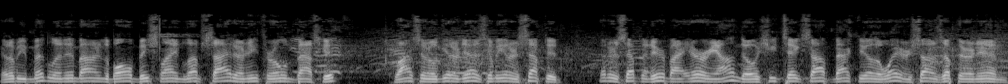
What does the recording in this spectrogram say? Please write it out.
It'll be Midland inbounding the ball, baseline left side underneath their own basket. Clausen will get it down. It's going to be intercepted. Intercepted here by Ariando. She takes off back the other way. Her shot is up there and in.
